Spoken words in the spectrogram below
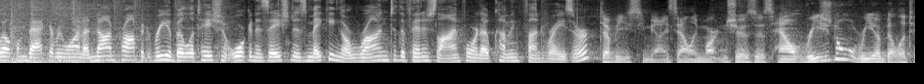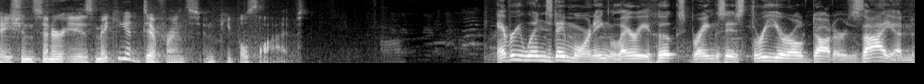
Welcome back, everyone. A nonprofit rehabilitation organization is making a run to the finish line for an upcoming fundraiser. WCBI's Allie Martin shows us how Regional Rehabilitation Center is making a difference in people's lives. Every Wednesday morning, Larry Hooks brings his three year old daughter Zion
